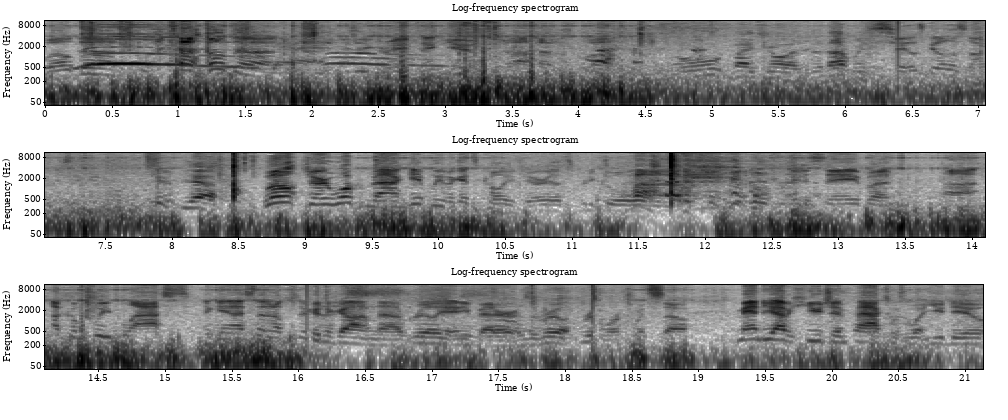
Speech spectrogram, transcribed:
Well done. Well done. You did great. Thank you. Oh my god. That was. Okay, let's get all this song music. Yeah. Well, Jerry, welcome back. Can't believe I get to call you Jerry. That's pretty cool. cool for me to say, but uh, a complete blast. Again, I set it up so couldn't have gone uh, really any better. It was a real, real to work with. So, man, you have a huge impact with what you do,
